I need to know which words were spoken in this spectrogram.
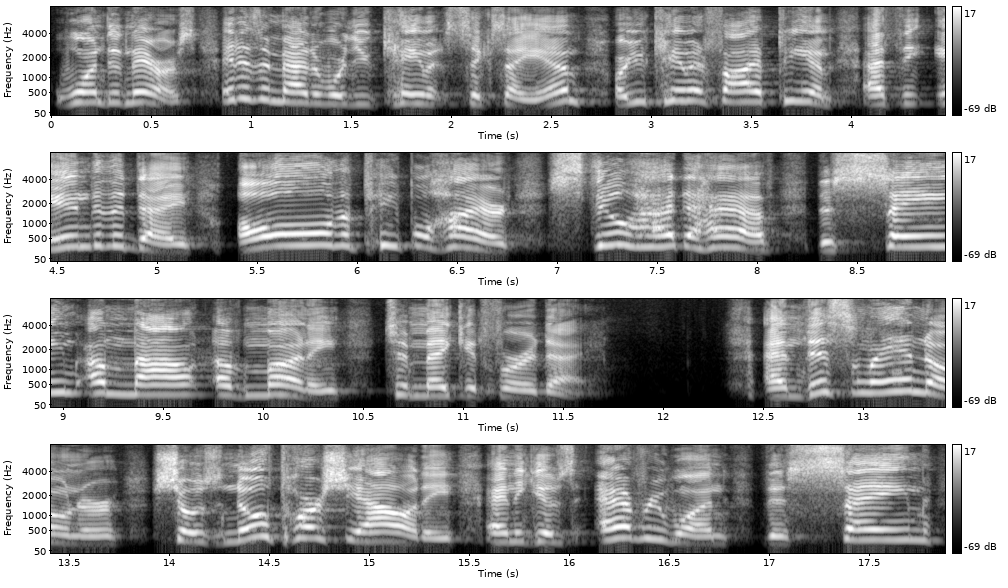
one denarius. It doesn't matter whether you came at 6 a.m. or you came at 5 p.m. At the end of the day, all the people hired still had to have the same amount of money to make it for a day. And this landowner shows no partiality and he gives everyone the same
